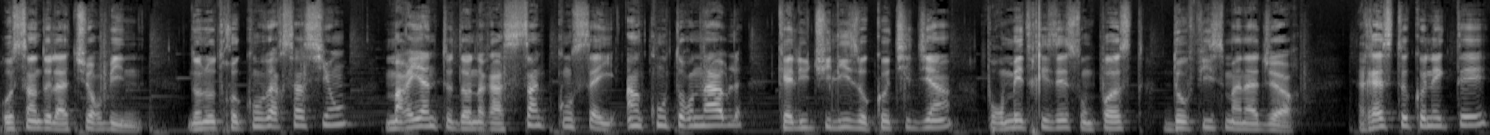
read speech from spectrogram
au sein de la turbine. Dans notre conversation, Marianne te donnera 5 conseils incontournables qu'elle utilise au quotidien pour maîtriser son poste d'Office Manager. Reste connecté,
